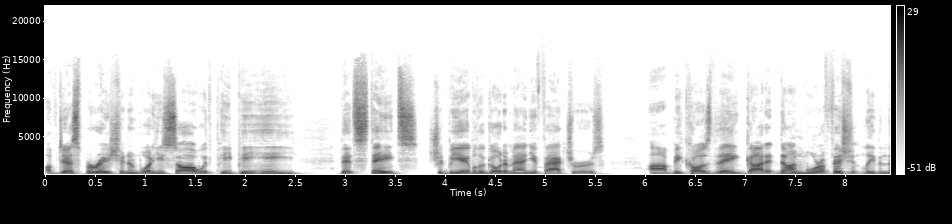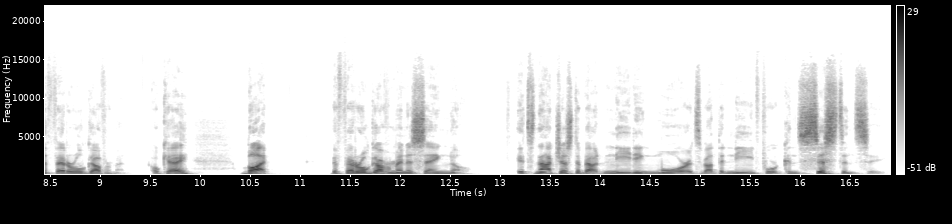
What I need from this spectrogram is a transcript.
of desperation and what he saw with PPE, that states should be able to go to manufacturers uh, because they got it done more efficiently than the federal government. Okay? But the federal government is saying no. It's not just about needing more, it's about the need for consistency.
